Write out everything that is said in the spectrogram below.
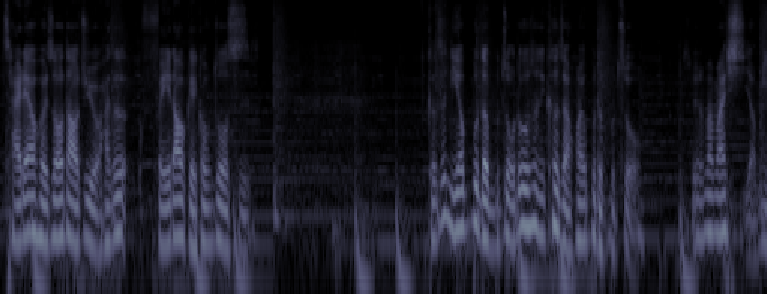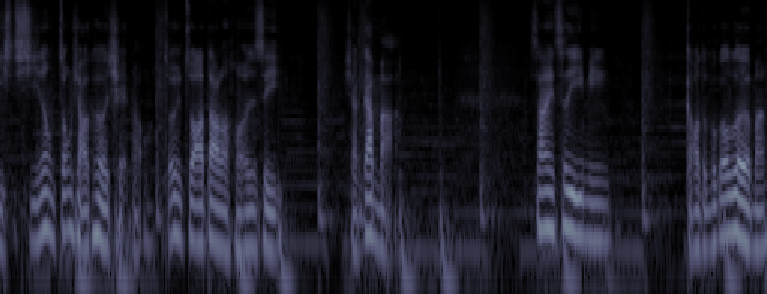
材料回收道具哦，还是肥到给工作室？可是你又不得不做，如果说你客展话又不得不做，所以慢慢洗哦，你洗那种中小客的钱哦，终于抓到了红 N C，想干嘛？上一次移民搞得不够热吗？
